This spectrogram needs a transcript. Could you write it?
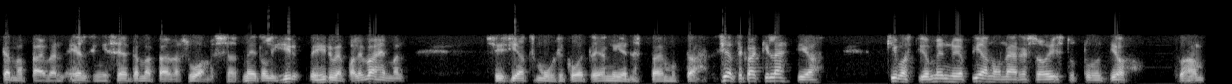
tämän päivän Helsingissä ja tämän päivän Suomessa. Et meitä oli hir- hirveän paljon vähemmän, siis jatsmuusikoita ja niin edespäin, mutta sieltä kaikki lähti ja kivasti on mennyt ja pianon ääressä on istuttunut jo vähän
